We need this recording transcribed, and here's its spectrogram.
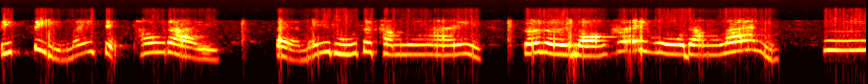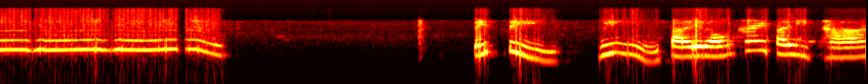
ติ๊ตติไม่เจ็บเท่าไหร่ แต่ไม่รู้จะทำยังไง ก็เลยร้องไห้โฮดังลั่นติ๊ตติวิ่งหนีไปร้องไห้ไปอีกทาง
